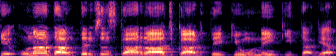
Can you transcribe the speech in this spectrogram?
ਕਿ ਉਹਨਾਂ ਦਾ ਅੰਤਿਮ ਸੰਸਕਾਰ ਰਾਜਘਾਟ ਤੇ ਕਿਉਂ ਨਹੀਂ ਕੀਤਾ ਗਿਆ।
